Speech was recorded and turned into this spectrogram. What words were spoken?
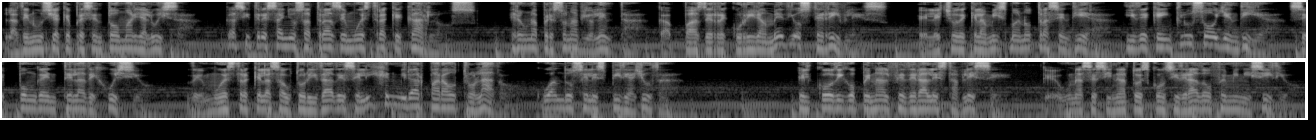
La denuncia que presentó María Luisa casi tres años atrás demuestra que Carlos era una persona violenta, capaz de recurrir a medios terribles el hecho de que la misma no trascendiera y de que incluso hoy en día se ponga en tela de juicio demuestra que las autoridades eligen mirar para otro lado cuando se les pide ayuda. El Código Penal Federal establece que un asesinato es considerado feminicidio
